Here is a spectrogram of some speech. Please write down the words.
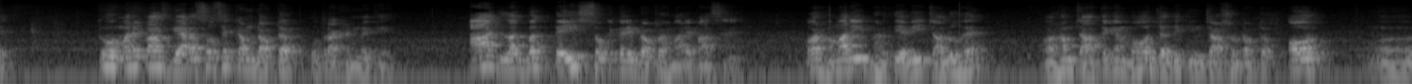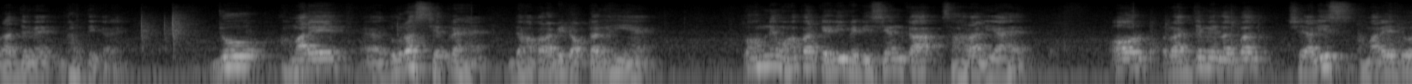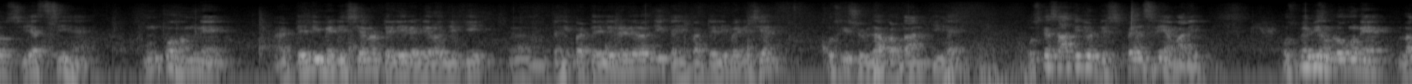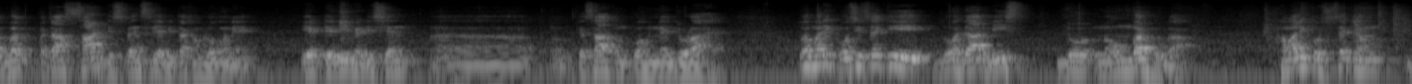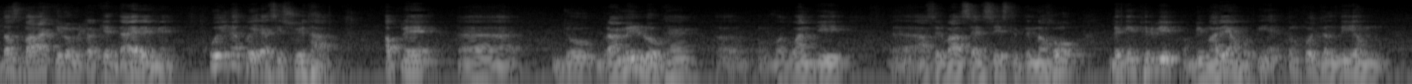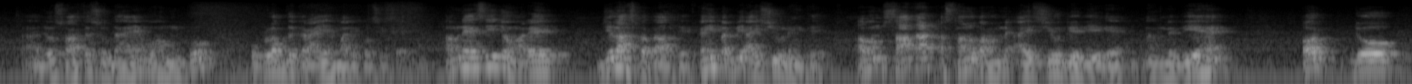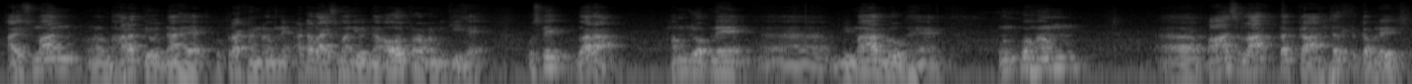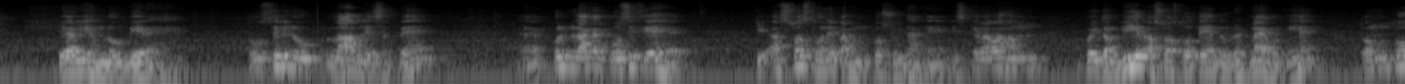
तो हमारे पास 1100 से कम डॉक्टर उत्तराखंड में थे। आज लगभग 2300 के करीब डॉक्टर हमारे पास हैं और हमारी भर्ती अभी चालू है और हम चाहते हैं कि हम बहुत जल्दी तीन चार सौ डॉक्टर और राज्य में भर्ती करें। जो हमारे दूरस्थ क्षेत्र हैं, जहाँ पर अभी डॉक्टर नहीं हैं तो हमने वहाँ पर टेली मेडिसिन का सहारा लिया है और राज्य में लगभग छियालीस हमारे जो सीएचसी हैं, उनको हमने टेली मेडिसिन और टेली रेडियोलॉजी की कहीं पर टेली रेडियोलॉजी कहीं पर टेली मेडिसिन उसकी सुविधा प्रदान की है। उसके साथ ही जो डिस्पेंसरी हमारी, उसमें भी हम लोगों ने लगभग 50-60 डिस्पेंसरी अभी तक हम लोगों ने ये टेली मेडिसिन के साथ उनको हमने जोड़ा है। तो हमारी कोशिश है कि 2020 जो नवंबर होगा, हमारी कोशिश है कि हम 10-12 किलोमीटर के दायरे में कोई ना कोई ऐसी सुविधा अपने जो ग्रामीण लोग हैं भगवान की आशीर्वाद से ऐसी स्थिति न हो, लेकिन फिर भी बीमारियाँ होती हैं तो उनको जल्दी हम जो स्वास्थ्य सुविधाएँ हैं, वो हम उनको उपलब्ध कराएँ हमारी कोशिश है। हमने ऐसे ही जो हमारे जिला अस्पताल थे, कहीं पर भी आईसीयू नहीं थे, अब हम सात आठ स्थानों पर हमने आईसीयू दे दिए गए, हमने दिए हैं, और जो आयुष्मान भारत योजना है, उत्तराखंड में हमने अटल आयुष्मान योजना और प्रारंभ की है उसके द्वारा हम जो अपने बीमार लोग हैं, उनको हम पाँच लाख तक का हेल्थ कवरेज ईयरली हम लोग दे रहे हैं। तो उससे भी लोग लाभ ले सकते हैं। कुल मिलाकर कोशिश ये है कि अस्वस्थ होने पर हमको सुविधा दें। इसके अलावा हम कोई गंभीर अस्वस्थ होते हैं, दुर्घटनाएँ होती हैं तो हम उनको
